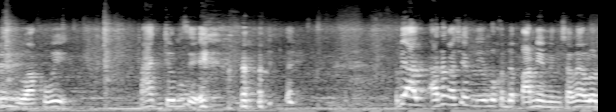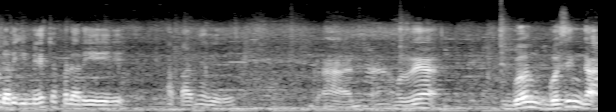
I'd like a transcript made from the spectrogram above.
lu akui racun sih. Tapi ada gak sih yang di, lu kedepanin? Misalnya lu dari image apa dari apanya gitu? Gak ada. Maksudnya gue gue sih nggak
